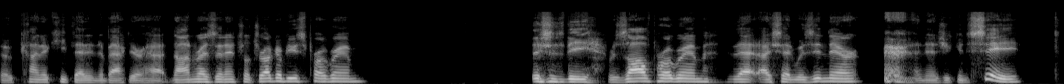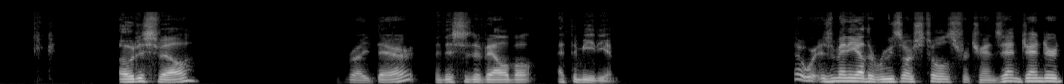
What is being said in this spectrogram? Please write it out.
So kind of keep that in the back of your hat. Non-residential drug abuse program. This is the Resolve program that I said was in there. and as you can see, Otisville right there. And this is available at the medium. There's many other resource tools for transgender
